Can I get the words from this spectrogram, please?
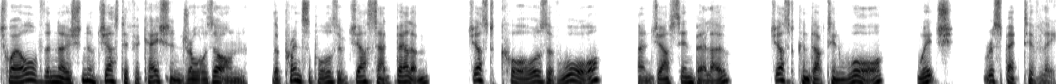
12. The notion of justification draws on the principles of jus ad bellum, just cause of war, and jus in bello, just conduct in war, which, respectively,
